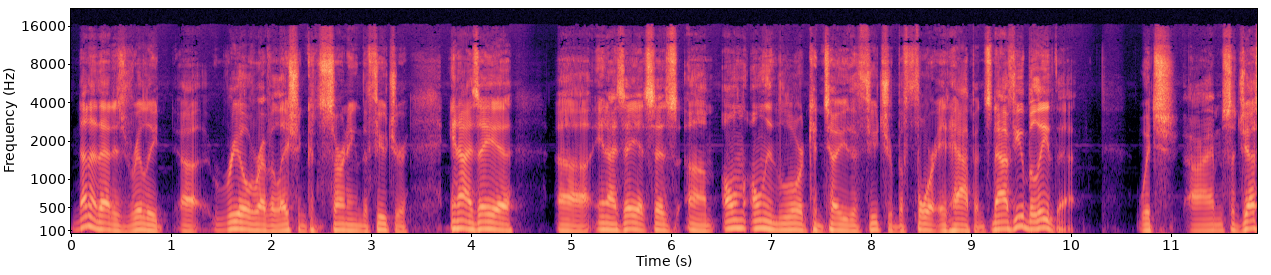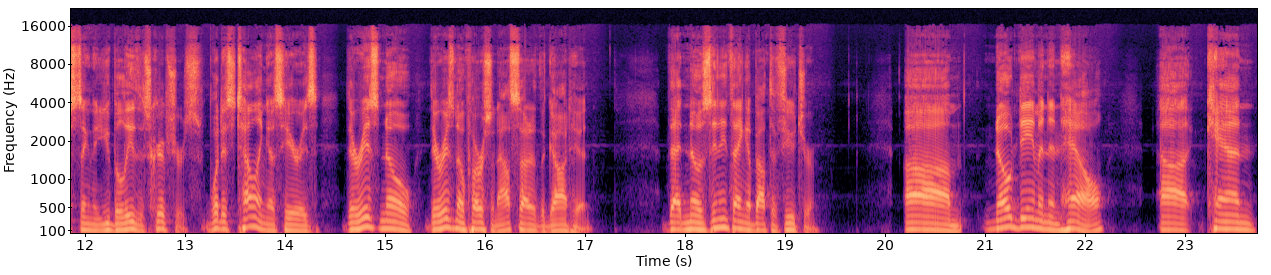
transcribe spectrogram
none of that is really uh, real revelation concerning the future. In Isaiah, uh, in Isaiah, it says um, only, only the Lord can tell you the future before it happens. Now, if you believe that, which I'm suggesting that you believe the scriptures, what it's telling us here is there is no there is no person outside of the Godhead that knows anything about the future. Um, no demon in hell uh, can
